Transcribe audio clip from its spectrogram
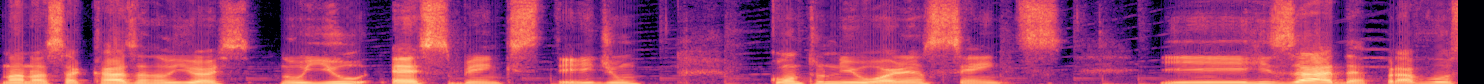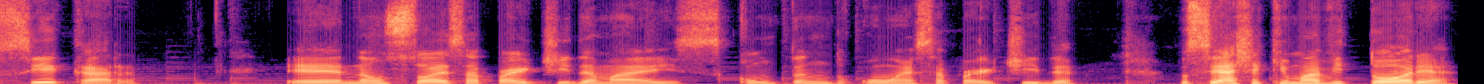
na nossa casa no US, no US Bank Stadium contra o New Orleans Saints. E risada, para você, cara, é, não só essa partida, mas contando com essa partida, você acha que uma vitória,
